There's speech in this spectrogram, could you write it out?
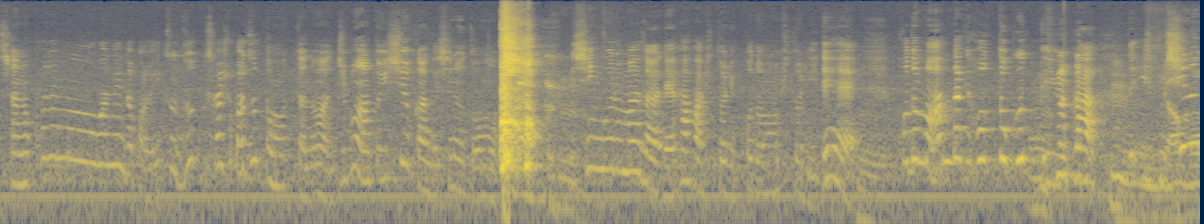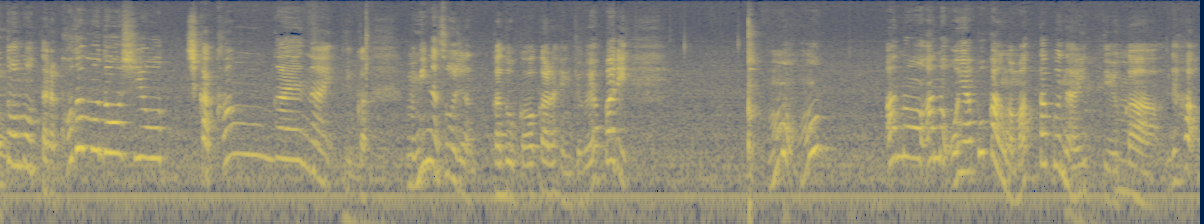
私あの子供がねだからいつずっと最初からずっと思ったのは自分あと1週間で死ぬと思ってでシングルマザーで母1人子供1人で子供あんだけほっとくっていうか、うん。で死ぬと思ったら子供どうしようしか考えないっていうか、まあ、みんなそうじゃんかどうか分からへんけどやっぱりもうもうあのあの親子感が全くないっていうか、では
